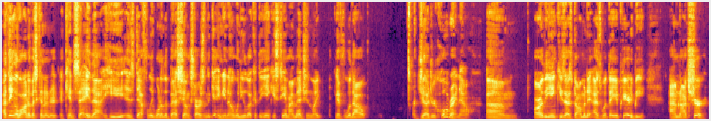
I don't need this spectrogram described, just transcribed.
I think a lot of us can under, can say that he is definitely one of the best young stars in the game. You know, when you look at the Yankees team, I mentioned like if without Judge or Cole right now, um, are the Yankees as dominant as what they appear to be? I'm not sure.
